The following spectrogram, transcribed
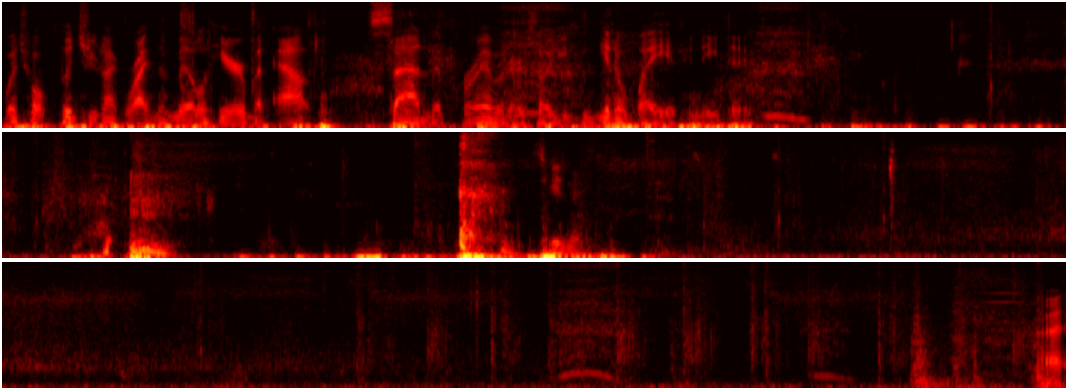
which won't put you like right in the middle here, but outside the perimeter, so you can get away if you need to. Excuse me. Alright,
